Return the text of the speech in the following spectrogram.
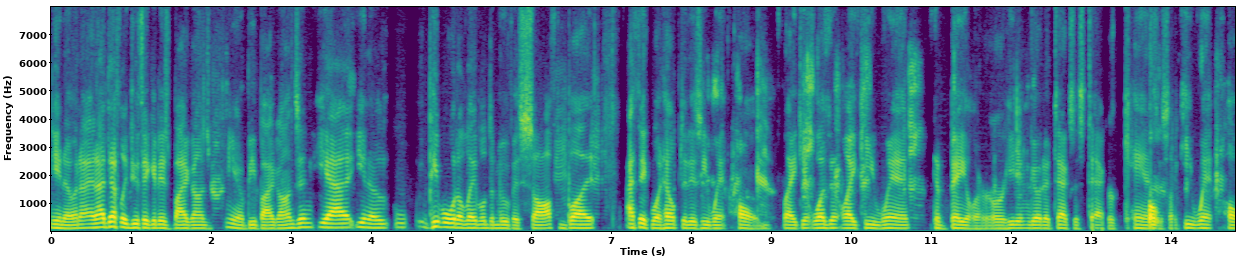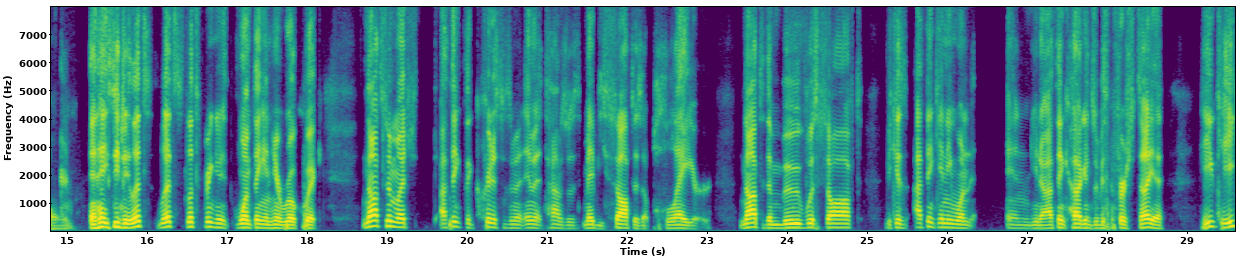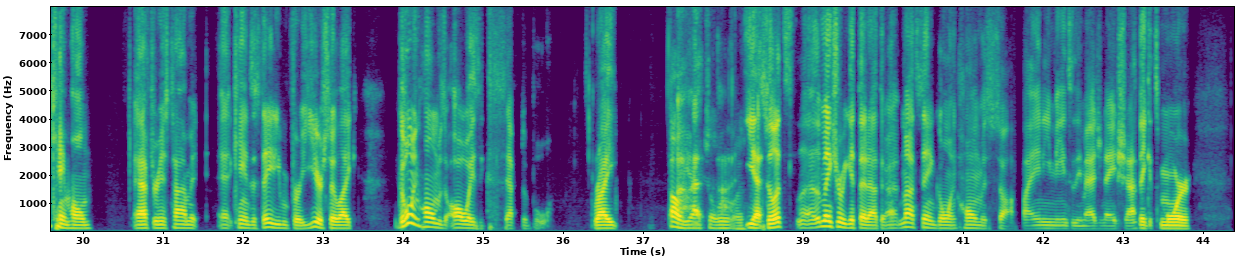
You know, and I and I definitely do think it is bygones, you know, be bygones. And yeah, you know, people would have labeled the move as soft, but I think what helped it is he went home. Like it wasn't like he went to Baylor or he didn't go to Texas Tech or Kansas. Oh. Like he went home. And hey, CJ, let's let's let's bring one thing in here real quick. Not so much. I think the criticism at Emmett at times was maybe soft as a player, not that the move was soft. Because I think anyone, and you know, I think Huggins would be the first to tell you, he he came home after his time at, at Kansas State, even for a year. So like, going home is always acceptable, right? Oh yeah, absolutely. Yeah, so let's uh, make sure we get that out there. I'm not saying going home is soft by any means of the imagination. I think it's more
